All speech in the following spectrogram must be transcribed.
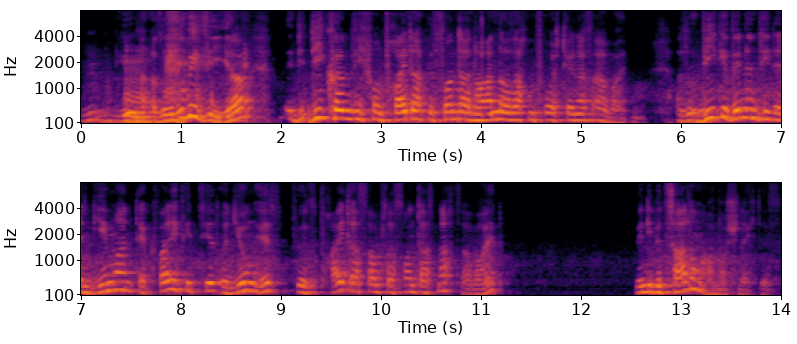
hm, also so wie Sie, ja, die, können sich von Freitag bis Sonntag noch andere Sachen vorstellen als arbeiten. Also wie gewinnen Sie denn jemand, der qualifiziert und jung ist, für Freitag, Samstag, Sonntag, Nachtsarbeit, wenn die Bezahlung auch noch schlecht ist?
